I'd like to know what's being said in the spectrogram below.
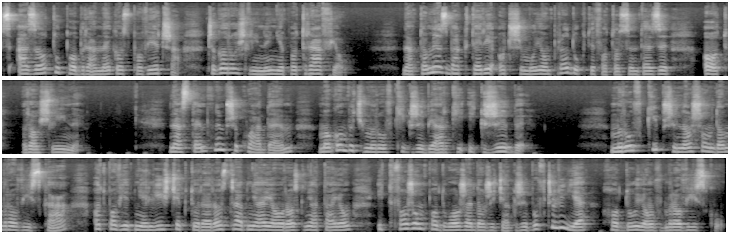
z azotu pobranego z powietrza, czego rośliny nie potrafią. Natomiast bakterie otrzymują produkty fotosyntezy od rośliny. Następnym przykładem mogą być mrówki, grzybiarki i grzyby. Mrówki przynoszą do mrowiska odpowiednie liście, które rozdrabniają, rozgniatają i tworzą podłoże do życia grzybów, czyli je hodują w mrowisku.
